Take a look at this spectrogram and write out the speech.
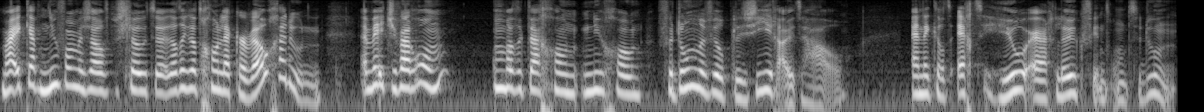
maar ik heb nu voor mezelf besloten dat ik dat gewoon lekker wel ga doen. En weet je waarom? Omdat ik daar gewoon nu gewoon verdomde veel plezier uit haal. En ik dat echt heel erg leuk vind om te doen.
